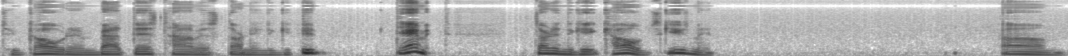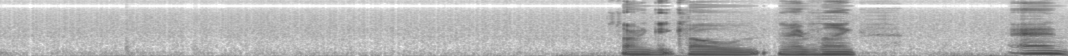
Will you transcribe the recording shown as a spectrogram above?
too cold. And about this time, it's starting to get. Damn it! starting to get cold. Excuse me. Um. Starting to get cold and everything, and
